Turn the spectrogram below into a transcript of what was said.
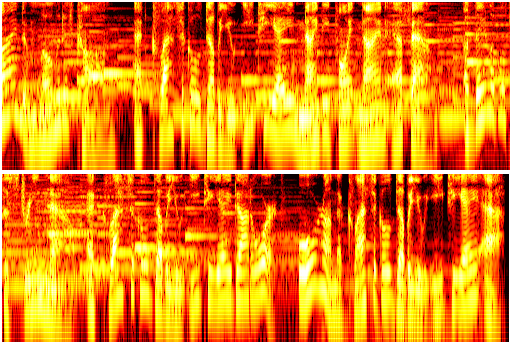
Find a moment of calm at Classical WETA 90.9 FM. Available to stream now at classicalweta.org or on the Classical WETA app.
